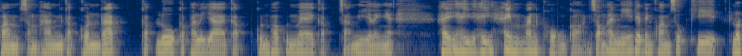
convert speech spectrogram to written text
ความสัมพันธ์กับคนรักกับลูกกับภรรยา กับคุณพ่อคุณแม่กับสามีอะไรเงี้ย ให้ให้ให้ให้มั่นคงก่อน 2ออันนี้เนี่ยเป็นความสุขที่ลด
